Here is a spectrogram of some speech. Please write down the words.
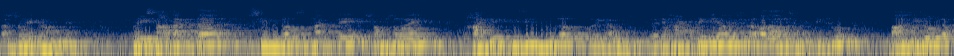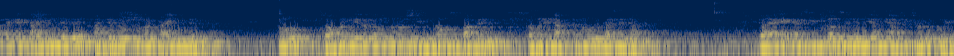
তার সঙ্গে ঘাম দেয়। এই সাত আটটা সিমটমস থাকলে সবসময় হার্টের ডিজিজ রুল আউট করে নেওয়া উচিত। এটা যে হার্ট থেকে হবে সেটা বলা হচ্ছে না। কিন্তু বাকি রোগ আপনাকে টাইম দেবে হার্টের রোগ কোনো টাইম দেবে না। তো যখনই এরকম কোনো সিমটমস পাবেন, তখনই ডাক্তারবাবুর কাছে যাবেন। এবার এক একটা সিমটমসে যদি আমি আসি ছোট করে,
